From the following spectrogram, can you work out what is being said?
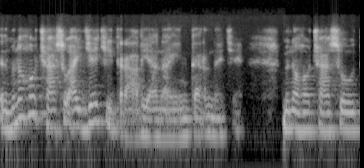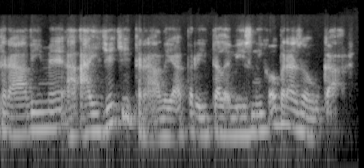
Mnoho času aj deti trávia na internete. Mnoho času trávime a aj deti trávia pri televíznych obrazovkách.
